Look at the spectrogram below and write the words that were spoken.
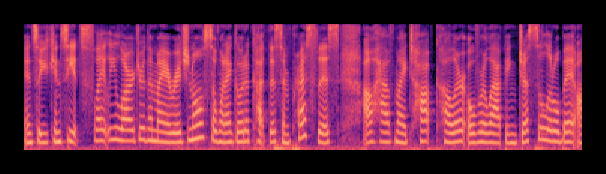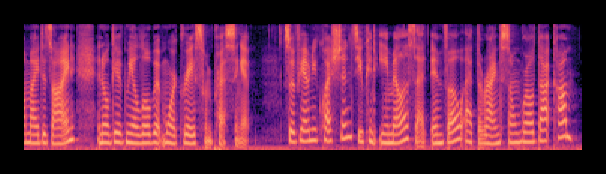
And so you can see it's slightly larger than my original. So when I go to cut this and press this, I'll have my top color overlapping just a little bit on my design and it'll give me a little bit more grace when pressing it. So if you have any questions, you can email us at info at therhinestoneworld.com.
